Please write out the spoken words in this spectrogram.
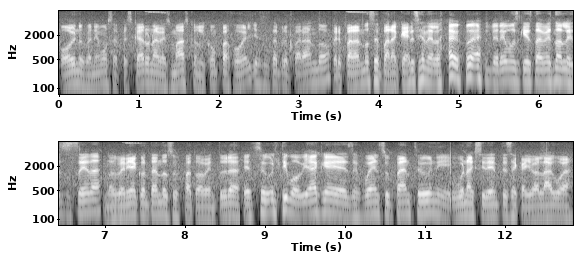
Hoy nos venimos a pescar una vez más con el compa Joel, ya se está preparando, preparándose para caerse en el agua. Esperemos que esta vez no le suceda. Nos venía contando sus patoaventuras. En su último viaje se fue en su Pantun y hubo un accidente, se cayó al agua.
